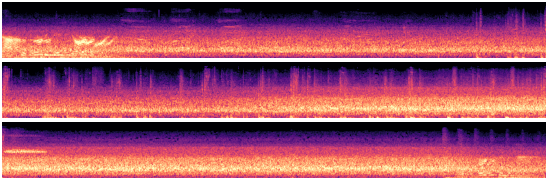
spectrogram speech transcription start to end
At the 38-yard line. It's first and 10.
